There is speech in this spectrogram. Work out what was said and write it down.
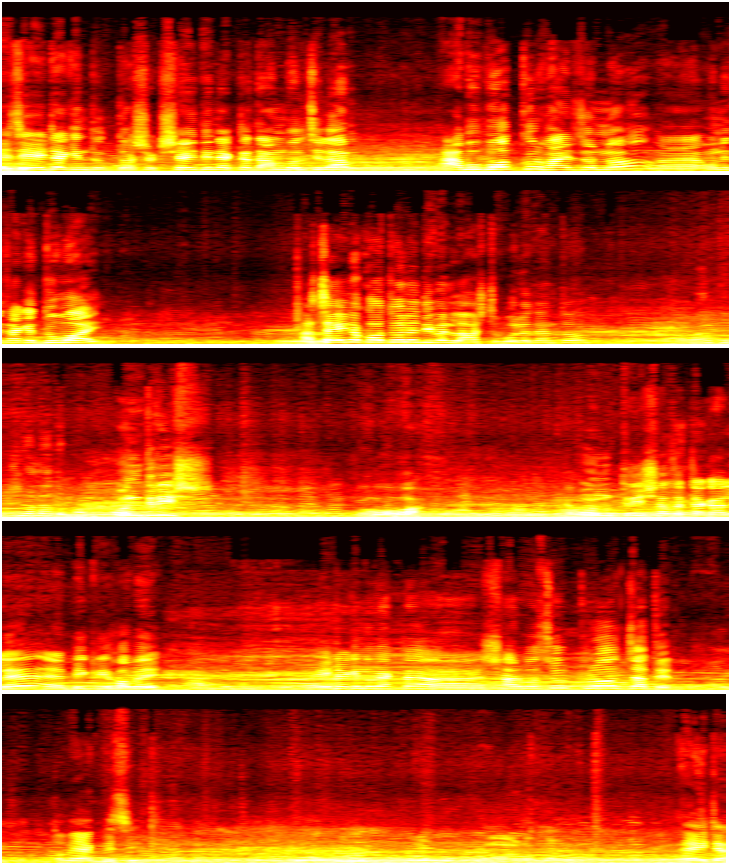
এই যে এইটা কিন্তু দর্শক সেই দিন একটা দাম বলছিলাম আবু বক্কর ভাইয়ের জন্য উনি থাকে দুবাই। আচ্ছা এটা কত হলে দিবেন লাস্ট বলে দেন তো। উনত্রিশ। ও বাবা। উনত্রিশ হাজার টাকা হলে বিক্রি হবে। এটা কিন্তু একটা সার বছর ক্রোজ জাতের। তবে এক বিসি এইটা।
